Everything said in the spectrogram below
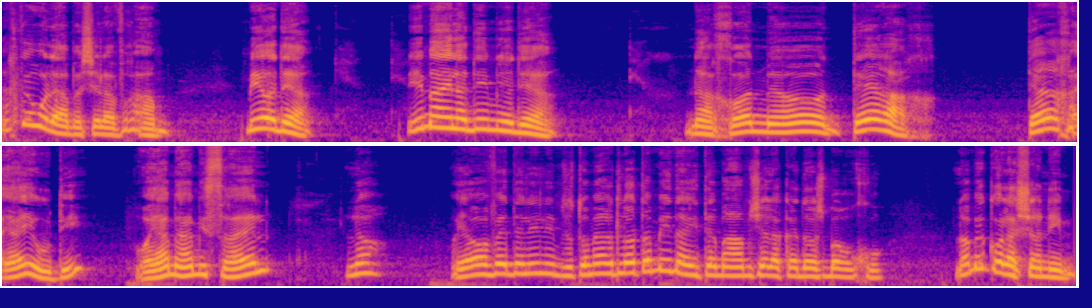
איך קראו לאבא של אברהם? מי יודע? מי מהילדים יודע? נכון מאוד, תרח. תרח היה יהודי? הוא היה מעם ישראל? לא. הוא היה עובד אלילים. זאת אומרת, לא תמיד הייתם העם של הקדוש ברוך הוא. לא בכל השנים.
